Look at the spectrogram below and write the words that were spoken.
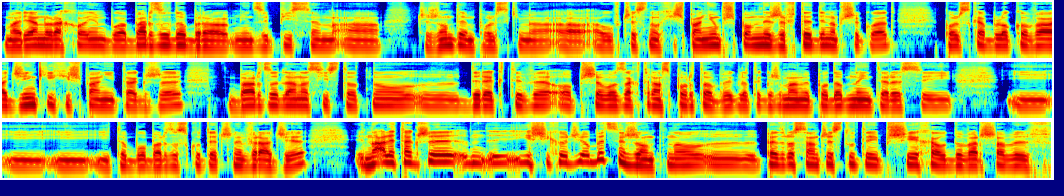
Mariano Rajoyem, była bardzo dobra między PiSem, a, czy rządem polskim, a, a, a ówczesną Hiszpanią. Przypomnę, że wtedy na przykład Polska blokowała dzięki Hiszpanii także bardzo dla nas istotną y, dyrektywę o przewozach transportowych, dlatego że mamy podobne interesy i, i, i, i to było bardzo skuteczne w Radzie. No ale także y, jeśli chodzi o obecny rząd, no y, Pedro Sanchez tutaj przyjechał do Warszawy w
